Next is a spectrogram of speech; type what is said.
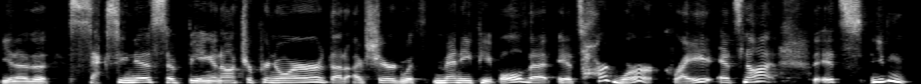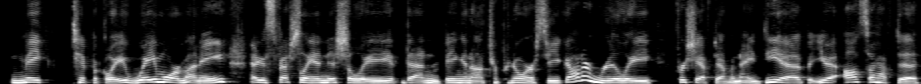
you know, the sexiness of being an entrepreneur that I've shared with many people that it's hard work, right? It's not, it's, you can make typically way more money, especially initially, than being an entrepreneur. So you got to really, first, you have to have an idea, but you also have to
